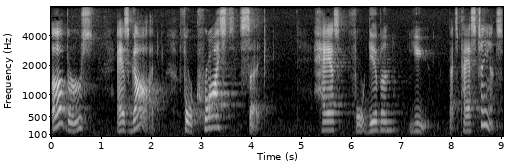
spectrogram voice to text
others as God, for Christ's sake, has forgiven you. That's past tense.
